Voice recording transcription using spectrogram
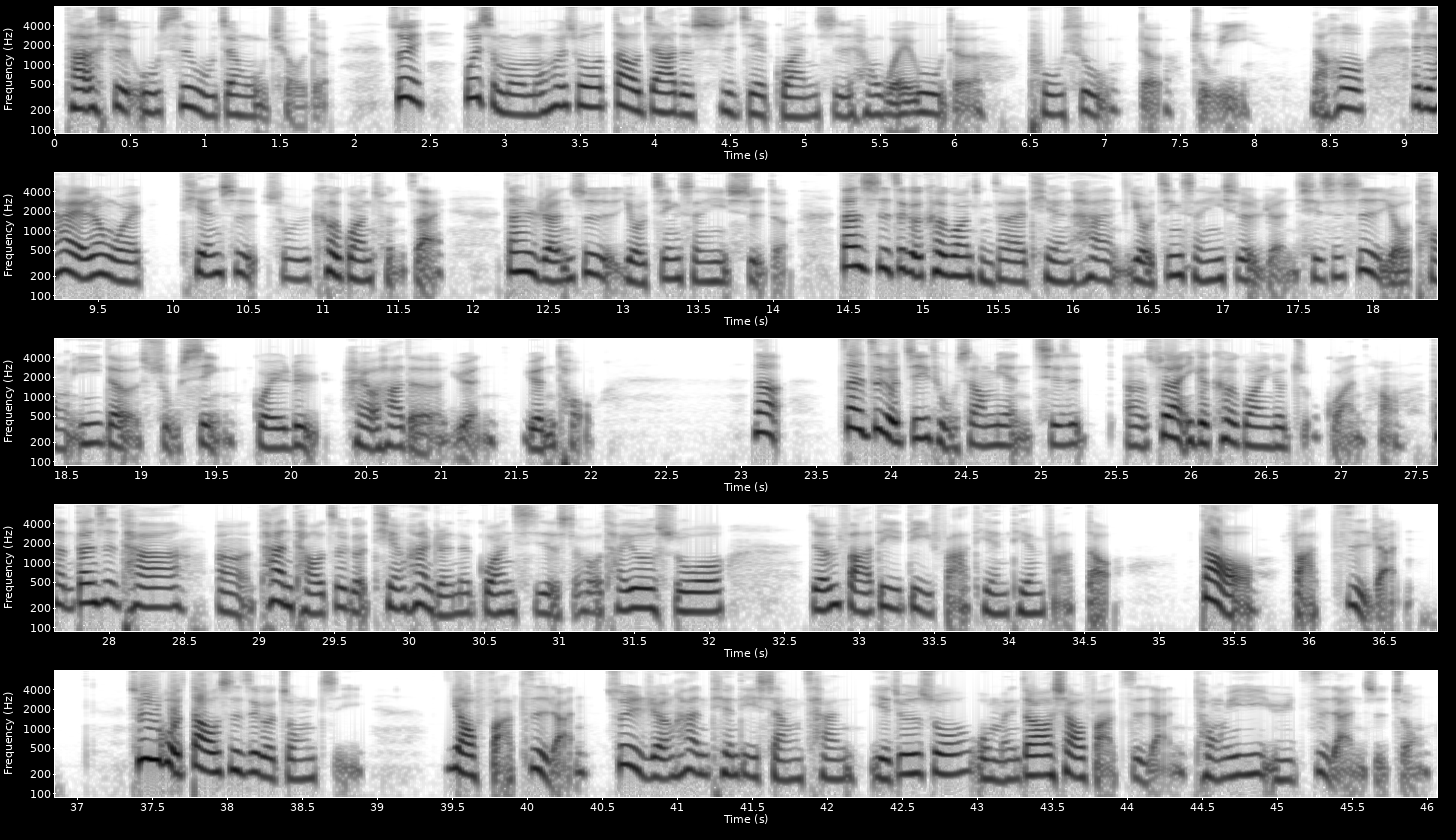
它是无私、无争、无求的。所以，为什么我们会说道家的世界观是很唯物的、朴素的主义？然后，而且他也认为天是属于客观存在。但是人是有精神意识的，但是这个客观存在的天和有精神意识的人，其实是有统一的属性规律，还有它的源源头。那在这个基础上面，其实呃，虽然一个客观，一个主观，哈，但但是他呃，探讨这个天和人的关系的时候，他又说人法地，地法天，天法道，道法自然。所以如果道是这个终极。要法自然，所以人和天地相参，也就是说，我们都要效法自然，统一于自然之中。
